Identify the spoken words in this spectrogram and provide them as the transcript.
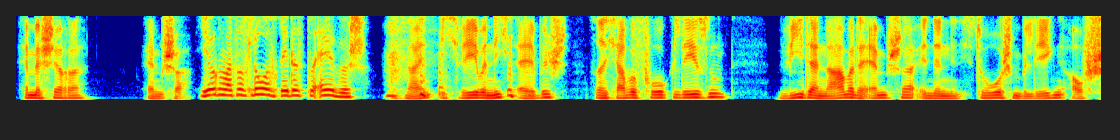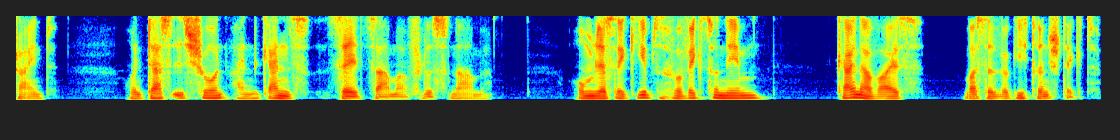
Emmeschere, Emscher. Jürgen, was ist los? Redest du Elbisch? Nein, ich rede nicht Elbisch, sondern ich habe vorgelesen, wie der Name der Emscher in den historischen Belegen aufscheint. Und das ist schon ein ganz seltsamer Flussname. Um das Ergebnis vorwegzunehmen, keiner weiß, was da wirklich drin steckt.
